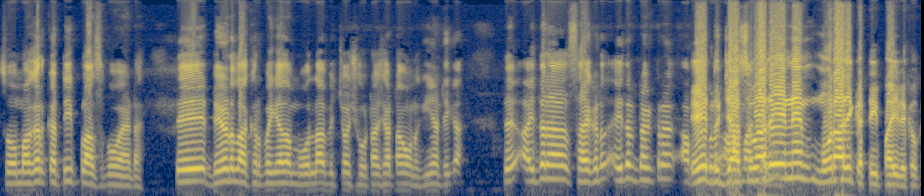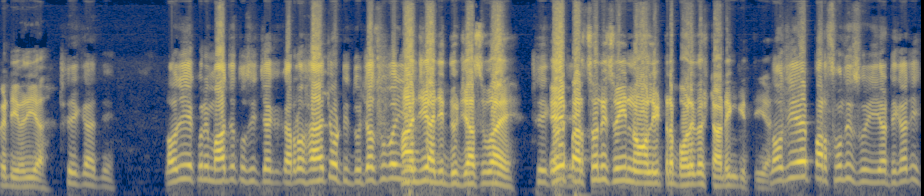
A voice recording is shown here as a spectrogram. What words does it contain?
ਸੋ ਮਗਰ ਕੱਟੀ ਪਲੱਸ ਪੁਆਇੰਟ ਤੇ 1.5 ਲੱਖ ਰੁਪਈਆ ਦਾ ਮੁੱਲ ਆ ਵਿੱਚੋਂ ਛੋਟਾ ਛਾਟਾ ਹੋਣਗੀਆਂ ਠੀਕ ਆ? ਤੇ ਇਧਰ ਸਾਈਕਲ ਇਧਰ ਡਾਕਟਰ ਇਹ ਦੂਜਾ ਸੂਆ ਦੇ ਇਹਨੇ ਮੋਹਰਾ ਦੀ ਕੱਟੀ ਪਾਈ ਵੇਖੋ ਕਿੱਡੀ ਵਧੀਆ। ਠੀਕ ਆ ਜੀ। ਲਓ ਜੀ ਇੱਕ ਵਾਰੀ ਮੱਝ ਤੁਸੀਂ ਚੈੱਕ ਕਰ ਲਓ ਹੈ ਝੋਟੀ ਦੂਜਾ ਸੂਬਾ ਹੀ? ਹਾਂਜੀ ਹਾਂਜੀ ਦੂਜਾ ਸੂਆ ਹੈ। ਇਹ। ਪਰਸੋਂ ਦੀ ਸੂਈ 9 ਲੀਟਰ ਬੋਲੇ ਤੋਂ ਸਟਾਰਟਿੰਗ ਕੀਤੀ ਆ। ਲਓ ਜੀ ਇਹ ਪਰਸੋਂ ਦੀ ਸੂਈ ਆ ਠੀਕ ਆ ਜੀ।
